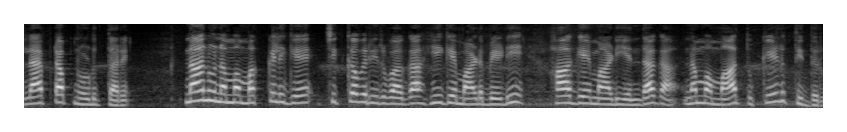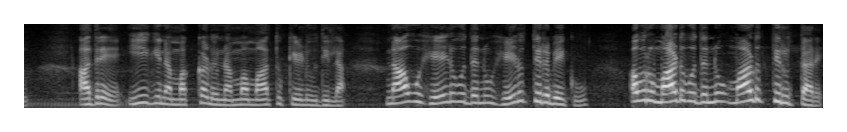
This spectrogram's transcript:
ಲ್ಯಾಪ್ಟಾಪ್ ನೋಡುತ್ತಾರೆ. ನಾನು ನಮ್ಮ ಮಕ್ಕಳಿಗೆ ಚಿಕ್ಕವರಿರುವಾಗ ಹೀಗೆ ಮಾಡಬೇಡಿ, ಹಾಗೆ ಮಾಡಿ ಎಂದಾಗ ನಮ್ಮ ಮಾತು ಕೇಳುತ್ತಿದ್ದರು. ಆದರೆ ಈಗಿನ ಮಕ್ಕಳು ನಮ್ಮ ಮಾತು ಕೇಳುವುದಿಲ್ಲ. ನಾವು ಹೇಳುವುದನ್ನು ಹೇಳುತ್ತಿರಬೇಕು, ಅವರು ಮಾಡುವುದನ್ನು ಮಾಡುತ್ತಿರುತ್ತಾರೆ.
